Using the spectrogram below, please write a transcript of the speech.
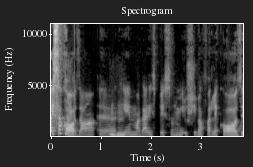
Questa cosa, eh, Mhm. che magari spesso non mi riusciva a fare le cose,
